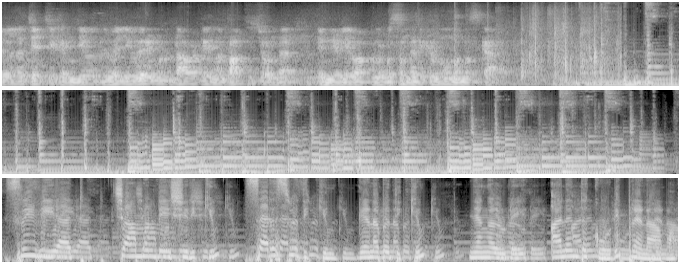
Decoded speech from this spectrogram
ലളിത ചേച്ചിക്കും ജീവിതത്തിൽ വലിയ ഉയരങ്ങൾ ഉണ്ടാവട്ടെ എന്ന് പ്രാർത്ഥിച്ചുകൊണ്ട് എന്റെ എളിയ വാക്കുകൾ ഉപസംഹരിക്കുന്നു. നമസ്കാരം. വിയാറ്റ് ചാമുണ്ടേശ്വരിക്കും സരസ്വതിക്കും ഗണപതിക്കും ഞങ്ങളുടെ അനന്തകോടി പ്രണാമം.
